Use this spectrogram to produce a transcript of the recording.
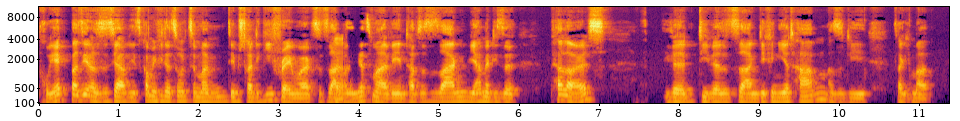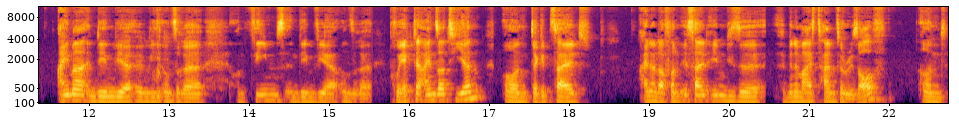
projektbasiert, also es ist ja, jetzt komme ich wieder zurück zu meinem, dem Strategie-Framework sozusagen, ja. was ich jetzt mal erwähnt habe, sozusagen, wir haben ja diese Pillars, die wir, die wir sozusagen definiert haben, also die, sage ich mal, Eimer, in denen wir irgendwie unsere und Themes, in denen wir unsere Projekte einsortieren. Und da gibt's halt, einer davon ist halt eben diese Minimize Time to Resolve. Und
